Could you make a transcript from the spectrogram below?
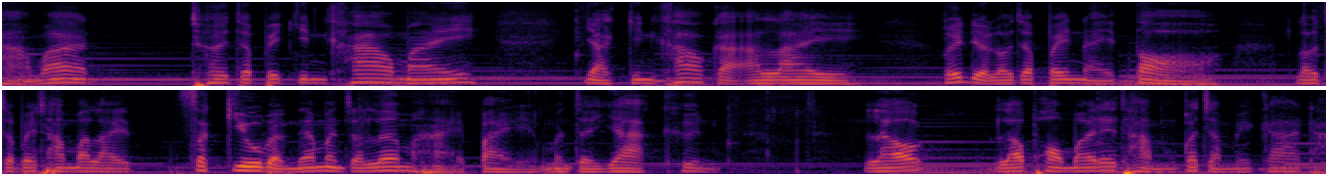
ถามว่า เธอจะไปกินข้าวไหม อยากกินข้าวกับอะไร เฮ้ยเดี๋ยวเราจะไปไหนต่อ เราจะไปทำอะไร skill แบบเนี้ยมันจะเริ่มหายไปมันจะยากขึ้น แล้วแล้วพอไม่ได้ทำก็จะไม่กล้าท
